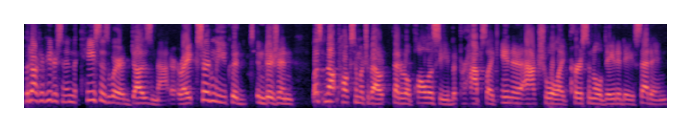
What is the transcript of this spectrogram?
But Dr. Peterson, in the cases where it does matter, right? Certainly you could envision, let's not talk so much about federal policy, but perhaps like in an actual like personal day-to-day setting,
